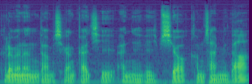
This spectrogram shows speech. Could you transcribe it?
그러면은 다음 시간까지 안녕히 계십시오. 감사합니다.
